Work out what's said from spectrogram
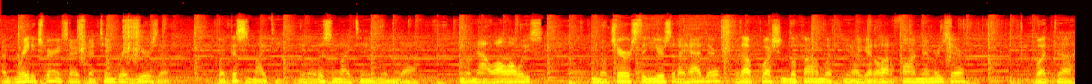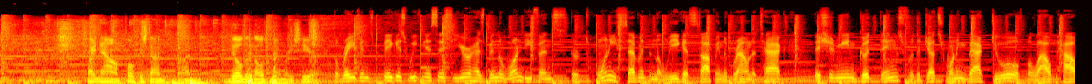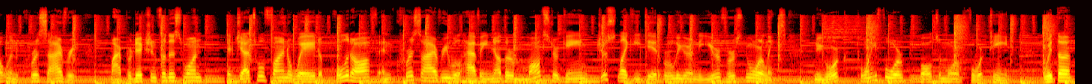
had a great experience. I spent 10 great years there. But this is my team. You know, this is my team. And, uh, you know, now I'll always, you know, cherish the years that I had there without question. Look on them with, you know, I got a lot of fond memories there. But uh, right now I'm focused on, on building those memories here. The Ravens' biggest weakness this year has been the run defense. They're 27th in the league at stopping the ground attack. This should mean good things for the Jets' running back duo of Bilal Powell and Chris Ivory. My prediction for this one the Jets will find a way to pull it off, and Chris Ivory will have another monster game just like he did earlier in the year versus New Orleans. New York 24, Baltimore 14. With the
